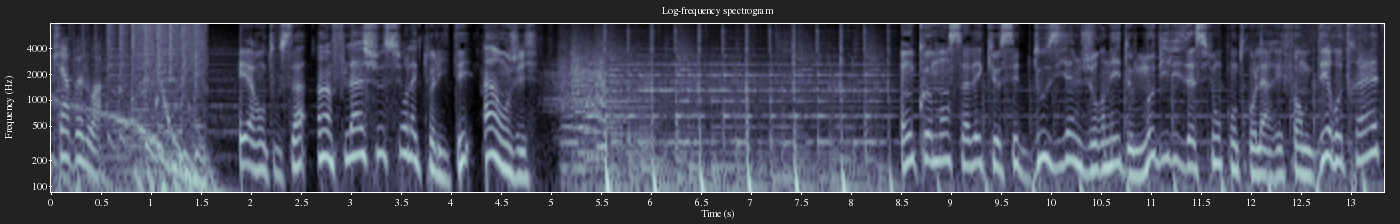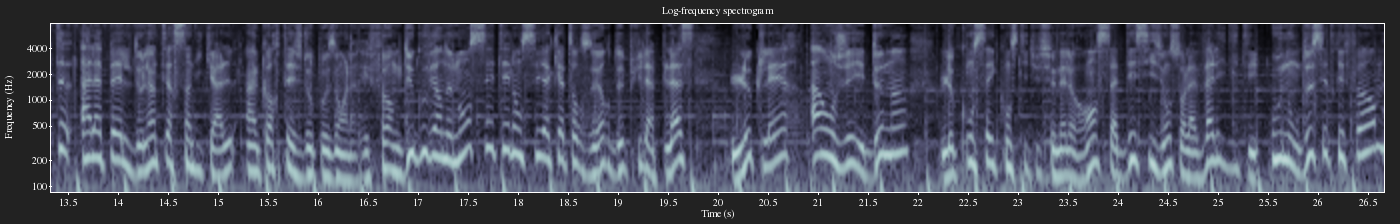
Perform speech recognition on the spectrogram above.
Pierre Benoît. Et avant tout ça, un flash sur l'actualité à Angers. On commence avec cette douzième journée de mobilisation contre la réforme des retraites. À l'appel de l'intersyndicale, un cortège d'opposants à la réforme du gouvernement s'était lancé à 14h depuis la place Leclerc à Angers. Demain, le Conseil constitutionnel rend sa décision sur la validité ou non de cette réforme.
